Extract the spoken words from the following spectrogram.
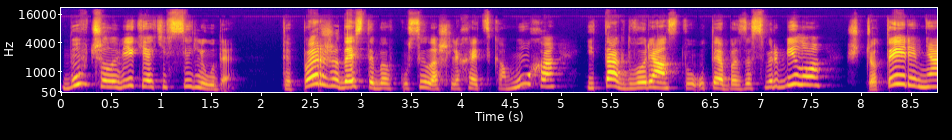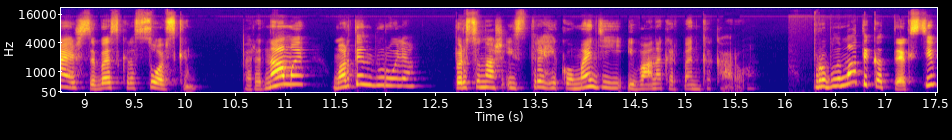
був чоловік, як і всі люди. Тепер же десь тебе вкусила шляхетська муха, і так дворянство у тебе засвербіло, що ти рівняєш себе з Красовським. Перед нами Мартин Буруля, персонаж із трагікомедії Івана Карпенка Карого. Проблематика текстів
